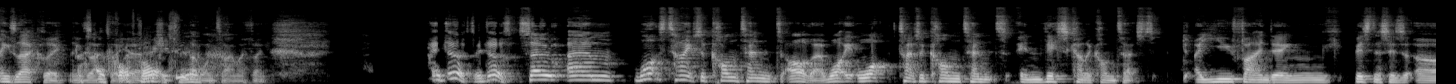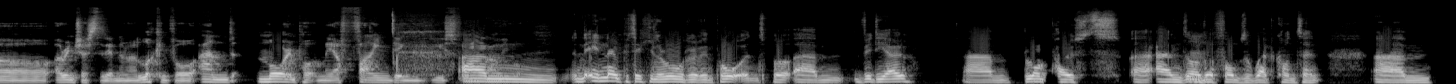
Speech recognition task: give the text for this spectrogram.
exactly, exactly. Yeah. we should do that one time. I think it does. It does. So, um, what types of content are there? What what types of content in this kind of context are you finding businesses are are interested in and are looking for, and more importantly, are finding useful? Um, in no particular order of importance, but um, video, um, blog posts, uh, and mm. other forms of web content, um,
